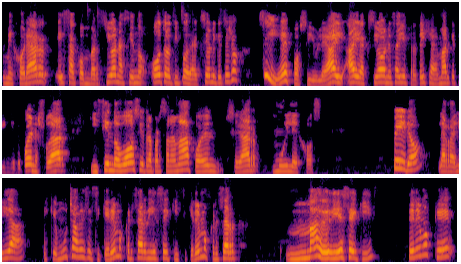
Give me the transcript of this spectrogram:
mejorar esa conversión haciendo otro tipo de acción y qué sé yo? Sí, es posible. Hay, hay acciones, hay estrategias de marketing que te pueden ayudar y siendo vos y otra persona más pueden llegar muy lejos. Pero la realidad es que muchas veces si queremos crecer 10x, si queremos crecer más de 10x, tenemos que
